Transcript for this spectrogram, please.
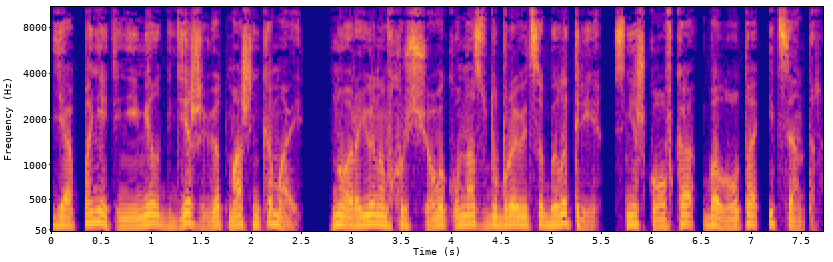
Я понятия не имел, где живет Машенька Май. Но районов хрущевок у нас в Дубровице было три – Снежковка, Болото и Центр.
